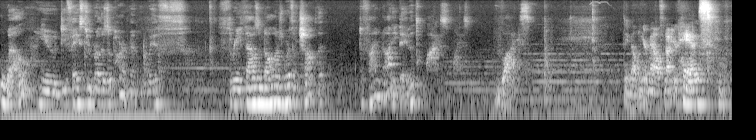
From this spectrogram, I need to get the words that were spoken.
Well, you defaced your brother's apartment with $3,000 worth of chocolate. Define naughty, David. Lies, lies, lies. They melt in your mouth, not your hands.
